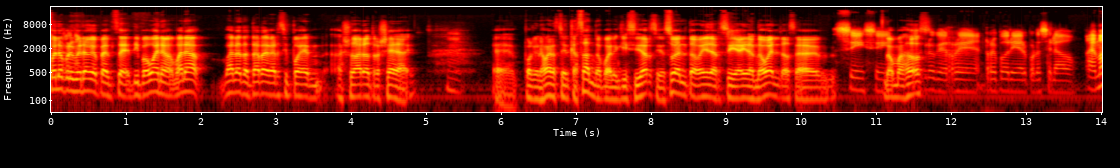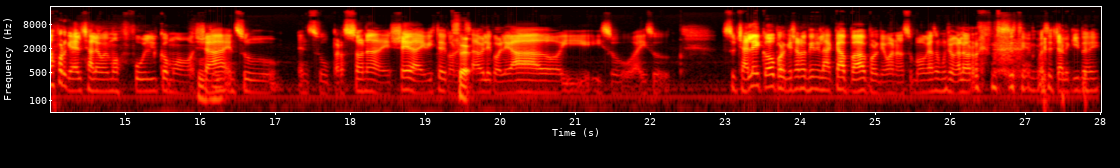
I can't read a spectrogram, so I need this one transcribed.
Fue lo primero que pensé. Tipo, bueno, van a, van a tratar de ver si pueden ayudar a otro Jedi. Eh, porque los van a seguir cazando, porque el Inquisidor sigue suelto, Vader sigue ahí dando vueltas, o sea... Sí, sí. Dos más dos. Yo creo que re, podría ir por ese lado. Además porque a él ya lo vemos full como ya en su en su persona de Jedi, ¿viste? Con el sable colgado y, su, ahí su, su chaleco, porque ya no tiene la capa, porque bueno, supongo que hace mucho calor, entonces tiene ese chalequito ahí,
